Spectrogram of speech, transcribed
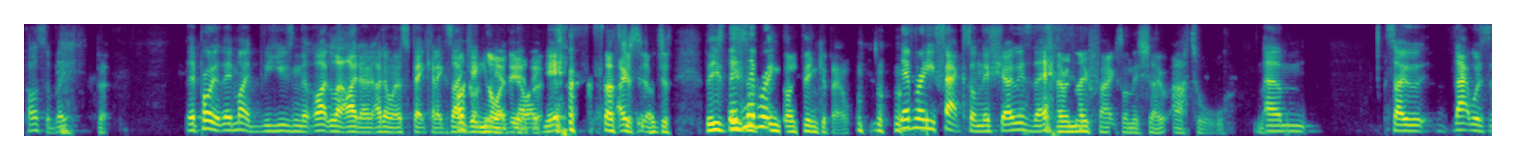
possibly. But- They probably they might be using the. Like, like, I don't I don't want to speculate because I I've got no genuinely have no idea, idea. That's I- just I just these these never- things I think about. Never any facts on this show, is there? there are no facts on this show at all. No. Um, so that was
